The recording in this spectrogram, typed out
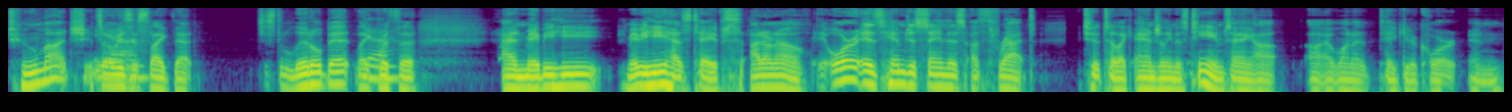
too much it's always just like that just a little bit like Yeah. with the and maybe he maybe he has tapes I don't know or is him just saying this a threat to to like Angelina's team saying uh, I want to take you to court and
